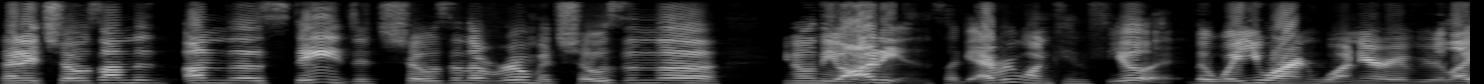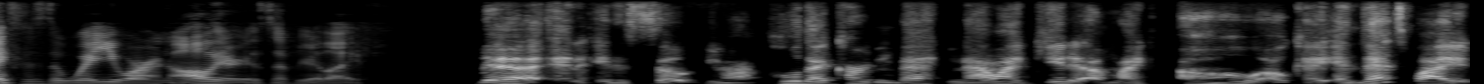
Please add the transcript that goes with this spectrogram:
then it shows on the on the stage, it shows in the room, it shows in the you know in the audience. Like everyone can feel it. The way you are in one area of your life is the way you are in all areas of your life. Yeah, and it's so you know I pull that curtain back. Now I get it. I'm like, oh, okay, and that's why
